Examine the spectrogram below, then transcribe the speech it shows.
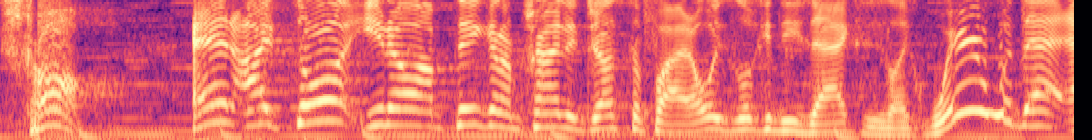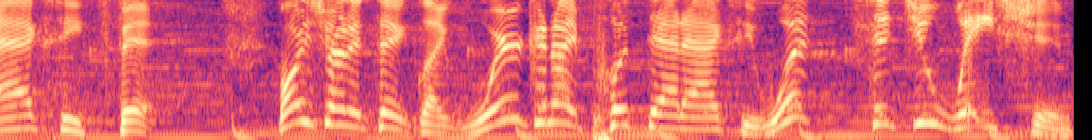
strong. And I thought, you know, I'm thinking, I'm trying to justify. I always look at these axes like, where would that axie fit? I'm always trying to think, like, where can I put that axie? What situation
